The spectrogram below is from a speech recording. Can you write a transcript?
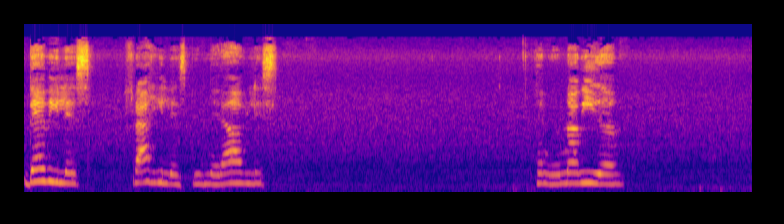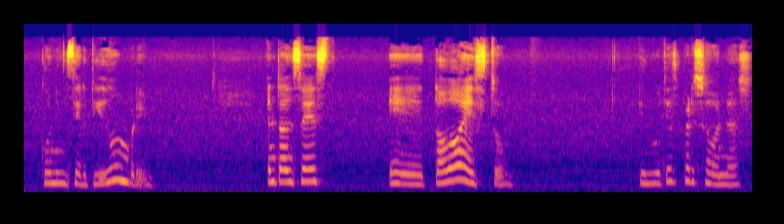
débiles, frágiles, vulnerables, tener una vida con incertidumbre. Entonces, eh, todo esto en muchas personas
